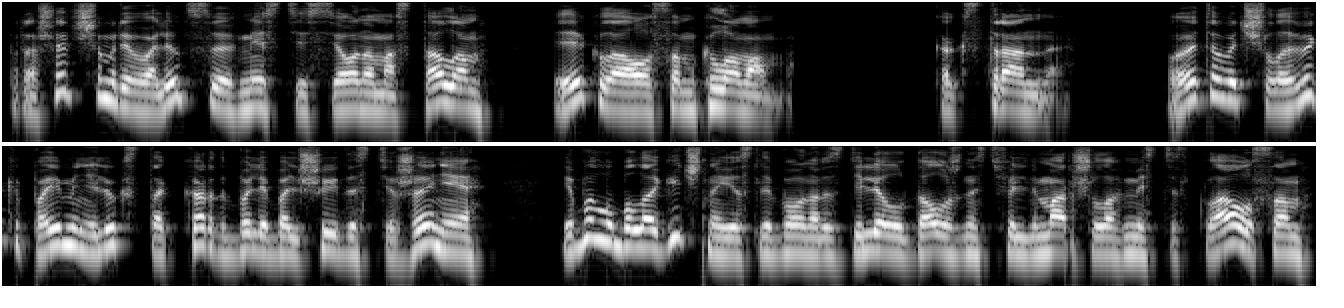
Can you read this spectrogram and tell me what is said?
прошедшим революцию вместе с Сионом Асталом и Клаусом Кломом. Как странно. У этого человека по имени Люк Стаккарт были большие достижения, и было бы логично, если бы он разделил должность фельдмаршала вместе с Клаусом.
